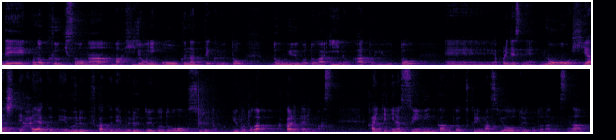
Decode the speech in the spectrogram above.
でこの空気層が、まあ、非常に多くなってくるとどういうことがいいのかというとえー、やっぱりですね脳を冷やして早く眠る深く眠るということをするということが書かれてあります。快適な睡眠環境を作りますよということなんですが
